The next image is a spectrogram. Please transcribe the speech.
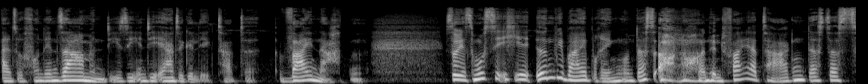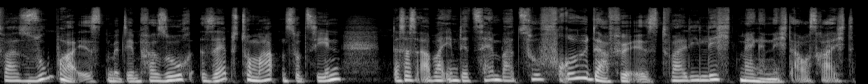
Also von den Samen, die sie in die Erde gelegt hatte. Weihnachten. So, jetzt musste ich ihr irgendwie beibringen und das auch noch an den Feiertagen, dass das zwar super ist mit dem Versuch, selbst Tomaten zu ziehen, dass es aber im Dezember zu früh dafür ist, weil die Lichtmenge nicht ausreicht.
